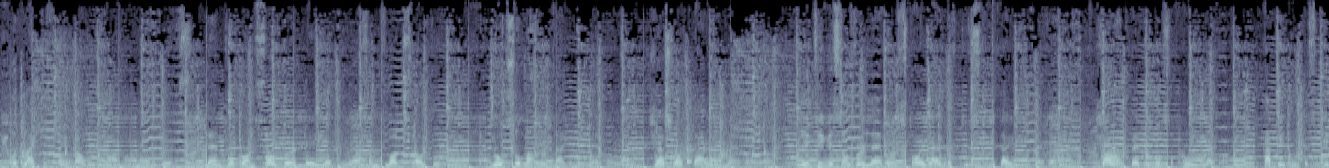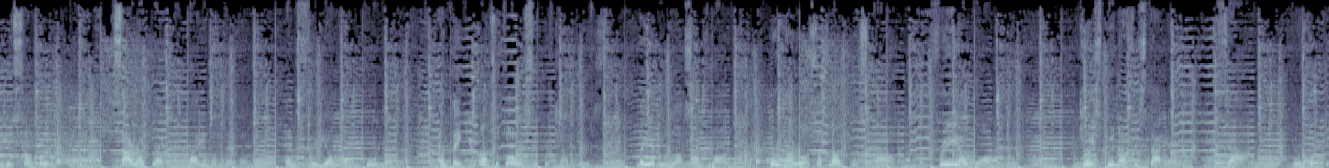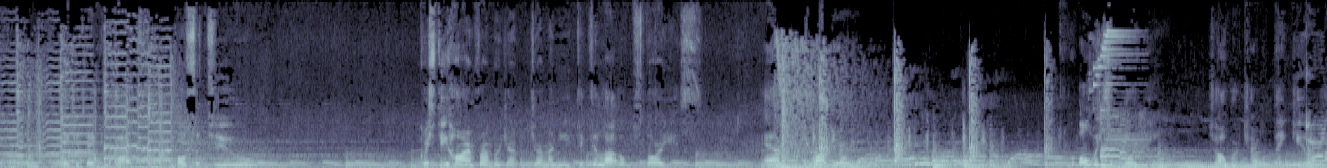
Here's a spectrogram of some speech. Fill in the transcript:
We would like to thank our members, Lendra Gonsalver, Leia Binyasan Vlog Salver, Rose Olangya Diamond Level, Jasrap Diamond Level, Lynn TV Silver Level, Storyline of Tuski Diamond Level, Sharon Pedro Bosa Gold Level, Catherine Castillo Silver Level, Sarah Brightman Diamond Level, and Freya Wong Gold Level. And thank you also to our super chatters, Leia Binyasan Vlog, Dorna Rosa Vlog Moscow, Freya Wong, Joyce Buenavista, and Lisa Bundoke. Thank you, thank you guys. Also to Christy Harm from Ger- Germany, Tiktila of Stories, and to other always supporting to our channel. Thank you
